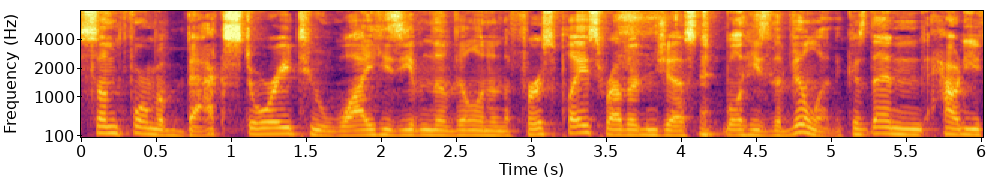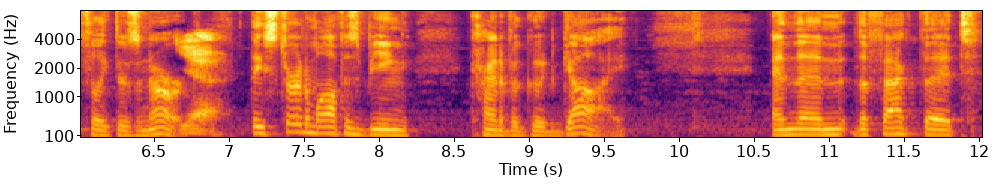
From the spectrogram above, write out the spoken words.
some form of backstory to why he's even the villain in the first place rather than just, well, he's the villain. Because then how do you feel like there's an arc? Yeah. They start him off as being kind of a good guy. And then the fact that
